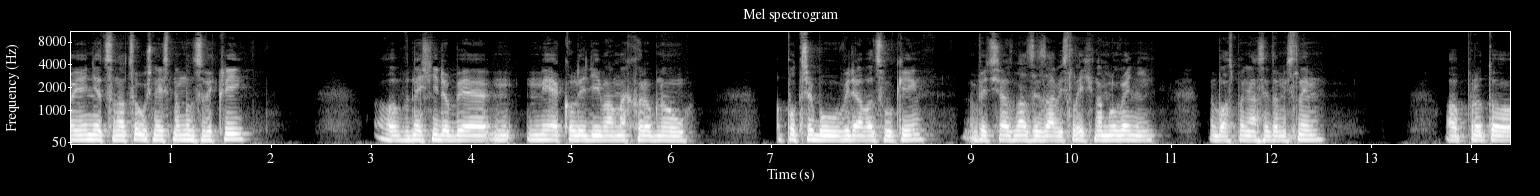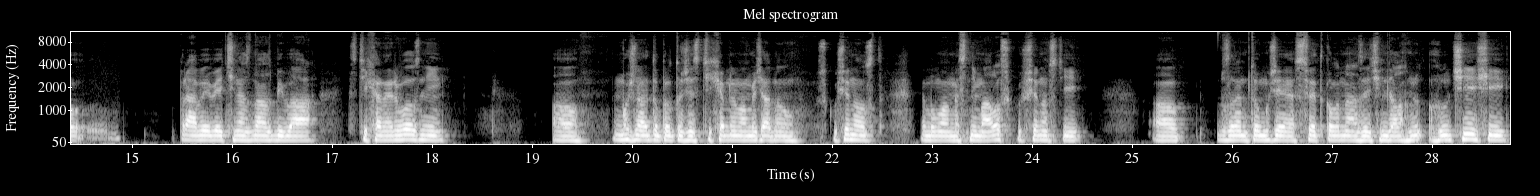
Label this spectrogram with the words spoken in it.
je něco, na co už nejsme moc zvyklí. V dnešní době my jako lidi máme chorobnou potřebu vydávat zvuky. Většina z nás je závislých na mluvení, nebo aspoň já si to myslím. A proto právě většina z nás bývá sticha nervózní. A možná je to proto, že s tichem nemáme žádnou zkušenost, nebo máme s ním málo zkušeností. A vzhledem k tomu, že svět kolem nás je čím dál hlučnější,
